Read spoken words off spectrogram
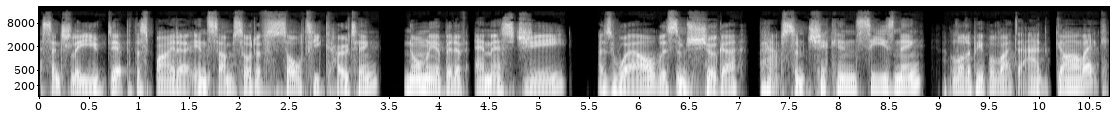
essentially you dip the spider in some sort of salty coating, normally a bit of MSG as well, with some sugar, perhaps some chicken seasoning. A lot of people like to add garlic,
